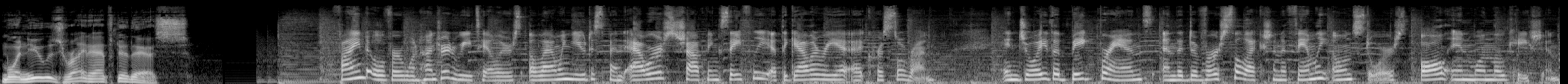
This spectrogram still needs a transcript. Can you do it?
More news right after this. Find over 100 retailers allowing you to spend hours shopping safely at the Galleria at Crystal Run. Enjoy the big brands and the diverse selection of family owned stores all in one location.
